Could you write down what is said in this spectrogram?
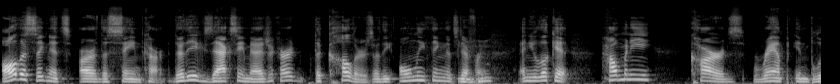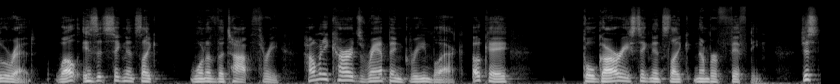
all the signets are the same card. They're the exact same magic card. The colors are the only thing that's different. Mm-hmm. And you look at how many cards ramp in blue red. Well, Izzet signets like one of the top three? How many cards ramp in green black? Okay, Golgari signets like number 50. Just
